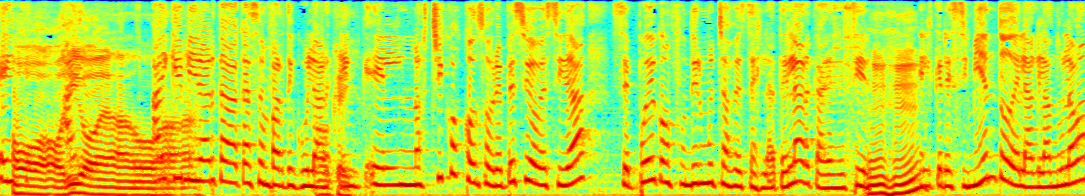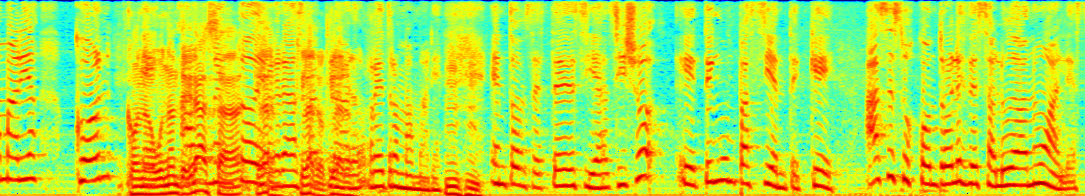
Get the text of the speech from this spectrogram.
En- O- hay, digo, a- o hay que mirar cada caso en particular. En, en los chicos con sobrepeso y obesidad se puede confundir muchas veces la telarca, es decir, el crecimiento de la glándula mamaria con, Con abundante aumento grasa, de claro, grasa, claro, claro, claro. retromamaria. Entonces, te decía, si yo eh, tengo un paciente que hace sus controles de salud anuales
